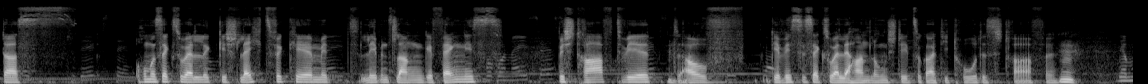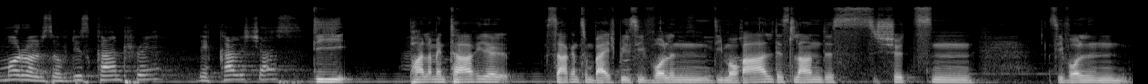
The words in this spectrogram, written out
dass homosexueller Geschlechtsverkehr mit lebenslangem Gefängnis bestraft wird. Auf gewisse sexuelle Handlungen steht sogar die Todesstrafe. Hm. Die Parlamentarier sagen zum Beispiel, sie wollen die Moral des Landes schützen, sie wollen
